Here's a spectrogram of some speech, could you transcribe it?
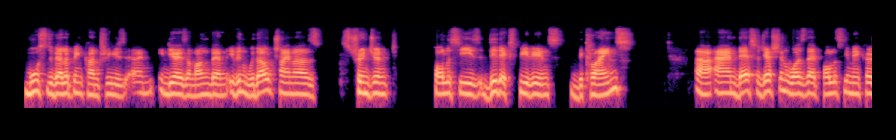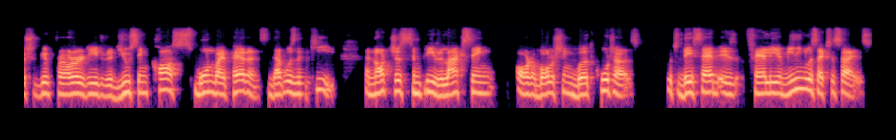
most developing countries, and India is among them, even without China's stringent policies, did experience declines. Uh, and their suggestion was that policymakers should give priority to reducing costs borne by parents. That was the key, and not just simply relaxing or abolishing birth quotas, which they said is fairly a meaningless exercise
